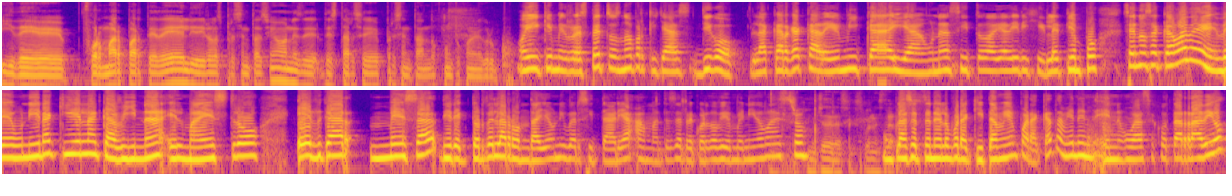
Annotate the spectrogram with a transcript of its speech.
y de formar parte de él y de ir a las presentaciones, de, estarse presentando junto con el grupo. Oye, que mis respetos, ¿no? Porque ya, digo, la carga académica y aún así todavía dirigirle tiempo. Se nos acaba de, de unir aquí en la cabina el maestro Edgar Mesa, director de la rondalla universitaria Amantes del Recuerdo. Bienvenido, maestro. Muchas gracias. Buenas Un placer tenerlo por aquí también, por acá también en, en UACJ Radio.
